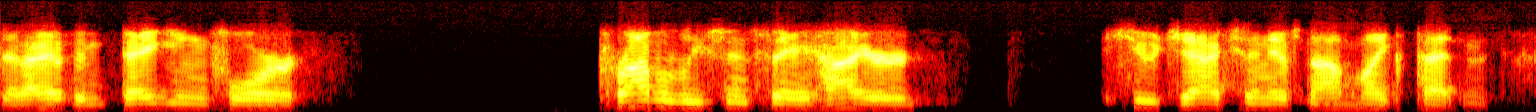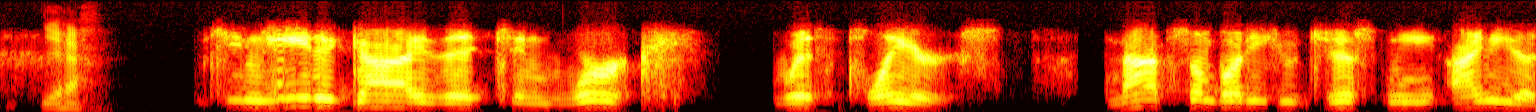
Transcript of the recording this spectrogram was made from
that I have been begging for probably since they hired Hue Jackson, if not Mike Pettine. Yeah. You need a guy that can work with players, not somebody who just need. I need a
